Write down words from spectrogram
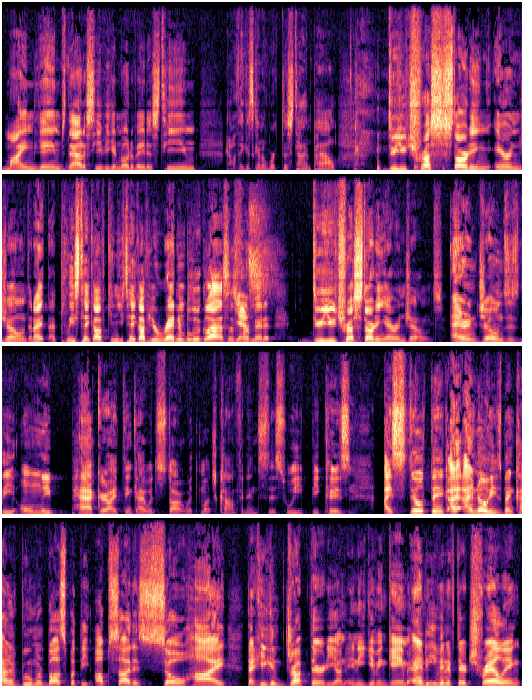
mind games now to see if he can motivate his team. I don't think it's going to work this time, pal. Do you trust starting Aaron Jones? And I, I, please take off. Can you take off your red and blue glasses yes. for a minute? Do you trust starting Aaron Jones? Aaron Jones is the only Packer I think I would start with much confidence this week because I still think I, I know he's been kind of boomer bust, but the upside is so high that he can drop 30 on any given game. And even if they're trailing,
